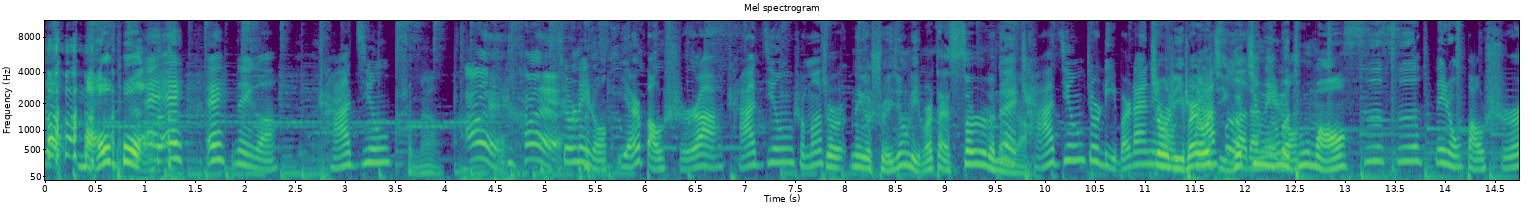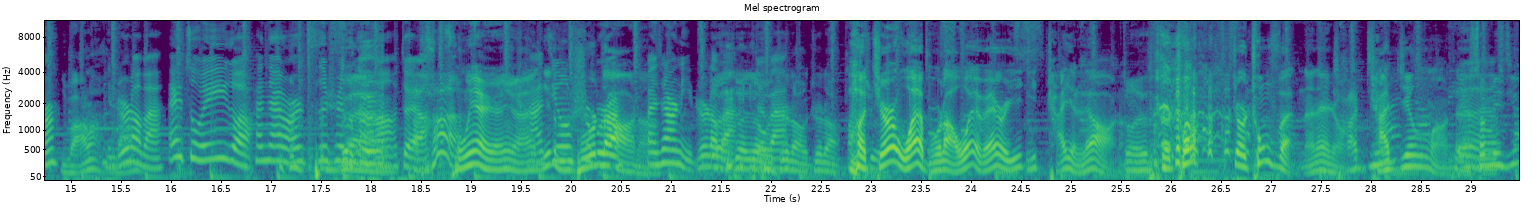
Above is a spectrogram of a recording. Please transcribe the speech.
呦，毛破，哎哎哎，那个茶经，什么呀？哎嗨，就是那种也是宝石啊，茶晶什么。就是那个水晶里边带丝儿的那个对，茶晶就是里边带那种就是里边有几颗晶莹的种珠毛，丝丝那种宝石，你完了，你？知道吧？哎，作为一个潘家园资深的啊，对啊，从业人员，茶晶是不知道？呢？半仙儿你知道吧？对对，我吧知？道，我知道。啊，其实我也不知道，我以为是一一茶饮料呢，对，就是冲就是冲粉的那种茶精茶精嘛，对对酸梅晶，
